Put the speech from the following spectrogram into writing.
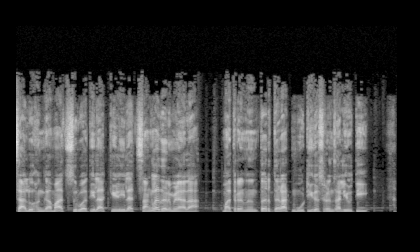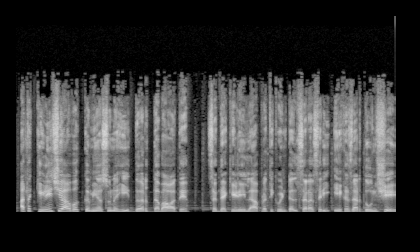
चालू हंगामात सुरुवातीला केळीला चांगला दर मिळाला. मात्र नंतर दरात मोठी घसरण झाली होती. आता केळीची आवक कमी असूनही दर दबावात आहेत. सध्या केळीला प्रति क्विंटल सरासरी एक हजार दोनशे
